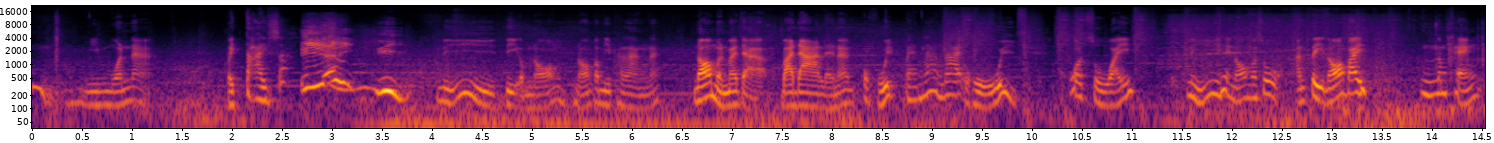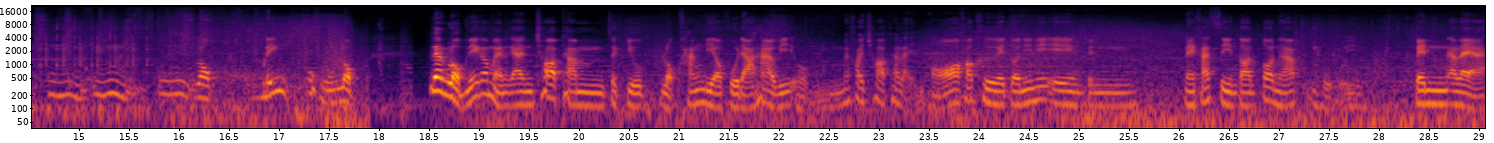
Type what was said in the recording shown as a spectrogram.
อื้อมีม้วนหน้า ไปตายซะ นี่ตีกับน้อง น้องก็มีพลังนะ น้องเหมือนมาจากบาดาลเลยนะ โอ้โหแปลงร่างได้ โอ้โหโคตรสวย นี่ให้น้องมาสู้ อันติน้องไป น้ำแข็งหลบ บลิงโอ้โห หลบ เรื่องหลบนี้ก็เหมือนกันชอบทำสกิลหลบครั้งเดียวคูดาวห้าวิผมไม่ค่อยชอบเท่าไหร่ อ๋อเขาคือตัวนี้นี่เองเป็นในคัสซีนตอนต้นครับ โอ้โห เป็นอะไรอะ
